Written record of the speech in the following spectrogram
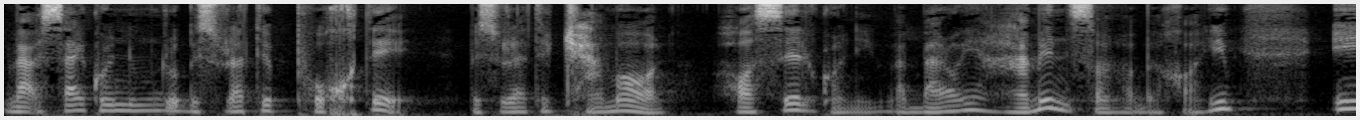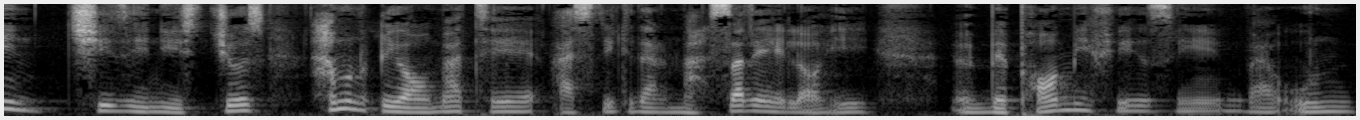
و سعی کنیم اون رو به صورت پخته به صورت کمال حاصل کنیم و برای همه انسان ها بخواهیم. این چیزی نیست جز همون قیامت اصلی که در محضر الهی به پا میخیزیم و اون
